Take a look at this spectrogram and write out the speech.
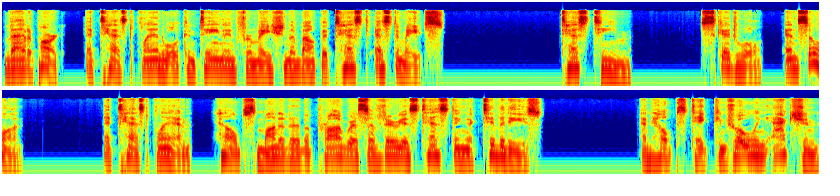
That apart, a test plan will contain information about the test estimates, test team, schedule, and so on. A test plan helps monitor the progress of various testing activities and helps take controlling action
